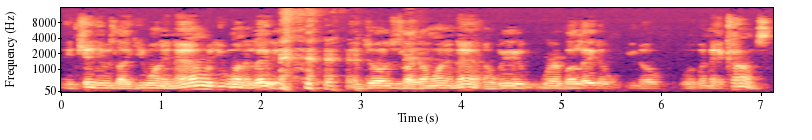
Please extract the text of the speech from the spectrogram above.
And Kenyon was like, "You want it now or you want it later?" and George was like, "I want it now. and We'll worry about later. You know, when, when that comes."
